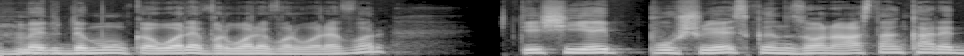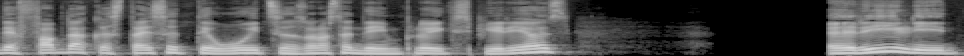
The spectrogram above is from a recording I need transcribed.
Uh-huh. mediu de muncă, whatever, whatever, whatever, știi, și ei pușuiesc în zona asta în care, de fapt, dacă stai să te uiți în zona asta de employee experience, really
